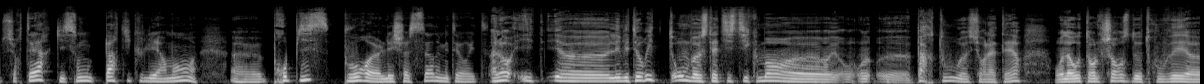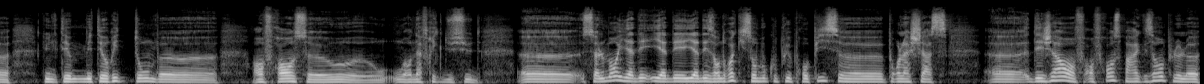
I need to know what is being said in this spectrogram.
sur Terre qui sont particulièrement euh, propices pour euh, les chasseurs de météorites? Alors, euh, les météorites tombent statistiquement partout sur la Terre. On a autant de chances de trouver qu'une météorite tombe en France ou, en Afrique du Sud. seulement, il y, a y a il y a des endroits qui sont beaucoup plus propices pour la chasse. Déjà, en, France, par exemple, le,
